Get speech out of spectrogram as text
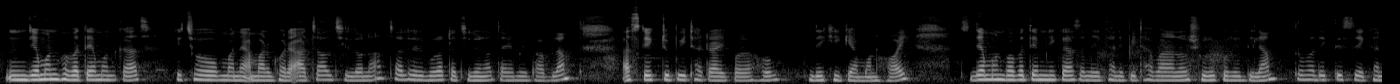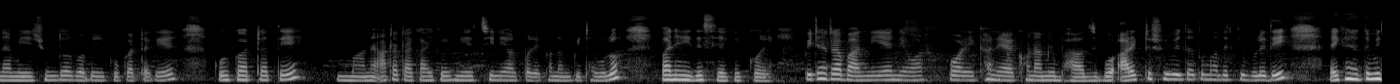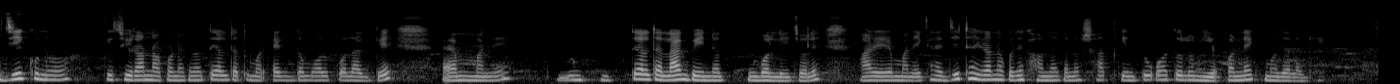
উম, যেমন ভাবা তেমন কাজ। কিছু মানে আমার ঘরে আর চাল ছিল না চালের গুঁড়াটা ছিল না তাই আমি ভাবলাম আজকে একটু পিঠা ট্রাই করা হোক দেখি কেমন হয়। যেমন ভাবা তেমনি কাজ আমি এখানে পিঠা বানানো শুরু করে দিলাম। তোমরা দেখতেছি এখানে আমি সুন্দরভাবে এই কুকারটাকে কুকারটাতে মানে আটাটা কাই করে নিয়েছি, নেওয়ার পর এখন আমি পিঠাগুলো বানিয়ে নিতেছি এক এক করে। পিঠাটা বানিয়ে নেওয়ার পর এখানে এখন আমি ভাজবো। আরেকটা সুবিধা তোমাদেরকে বলে দিই, এখানে তুমি যে কোনো কিছু রান্না করো না কেন, তেলটা তোমার একদম অল্প লাগবে। মানে তেলটা লাগবেই না বললেই চলে। আর এর মানে এখানে যেটাই রান্না করে খাও না কেন, স্বাদ কিন্তু অতুলনীয়, অনেক মজা লাগে।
